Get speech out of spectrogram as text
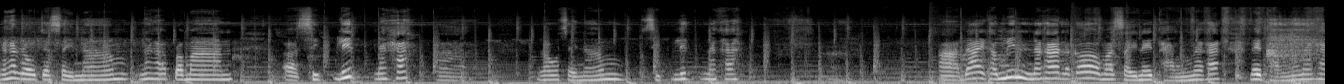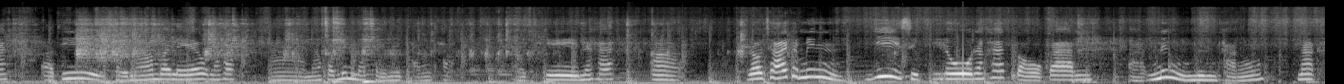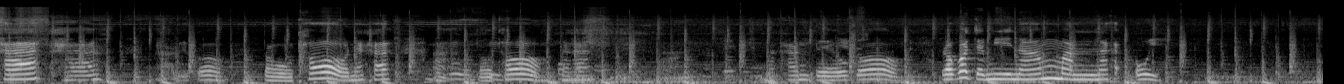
นะคะเราจะใส่น้ำนะคะประมาณ เอ่อ10ลิตรนะคะเราใส่น้ำ10ลิตรนะคะได้ขมิ้นนะคะ แล้วก็มาใส่ในถังนะคะ ในถังนะคะที่ใส่น้ำไว้แล้วนะคะน้ำขมิ้นมาใส่ในถังค่ะโอเคนะคะเราใช้ขมิ้น 20 กิโลนะคะ ต่อการนึ่งหนึ่งถังนะคะค่ะแล้วก็ต่อท่อนะคะต่อท่อนะคะ นะคะแล้วก็เราก็จะมีน้ำมันนะคะโอ้ย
